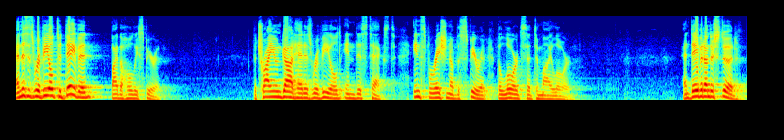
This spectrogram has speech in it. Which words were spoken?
And this is revealed to David by the Holy Spirit. The triune Godhead is revealed in this text inspiration of the Spirit, the Lord said to my Lord. And David understood.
